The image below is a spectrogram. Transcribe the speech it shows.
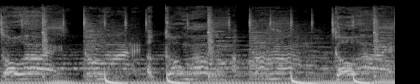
Go hard, go hard, or go home. Go hard,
